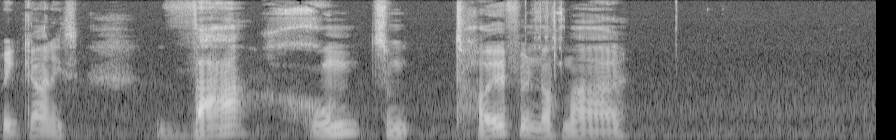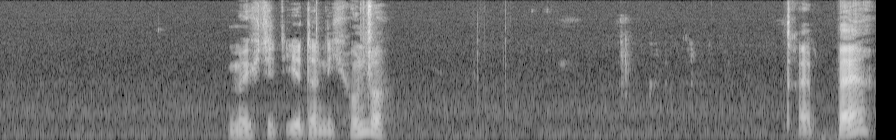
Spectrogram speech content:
Bringt gar nichts. Warum zum Teufel nochmal möchtet ihr da nicht runter? Treppe,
